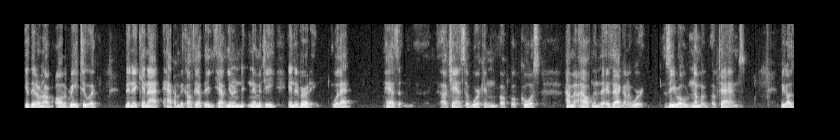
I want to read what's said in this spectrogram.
if they don't all agree to it, then it cannot happen because they have to have unanimity in the verdict. Well, that has a, chance of working, of, of course. How, how, often is that going to work? Zero number of times, because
